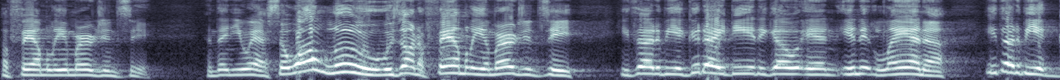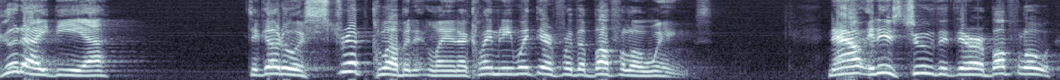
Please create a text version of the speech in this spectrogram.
a family emergency. And then you ask, so while Lou was on a family emergency, he thought it'd be a good idea to go in, in Atlanta. He thought it'd be a good idea to go to a strip club in Atlanta, claiming he went there for the Buffalo Wings. Now, it is true that there are Buffalo.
